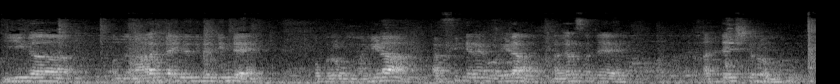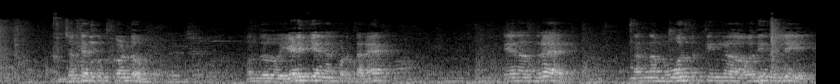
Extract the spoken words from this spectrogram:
ಈಗ ಒಂದು ನಾಲ್ಕೈದು ದಿನದ ಹಿಂದೆ ಒಬ್ಬರು ಮಹಿಳಾ, ಅರಸೀಕೆರೆ ಮಹಿಳಾ ನಗರಸಭೆ ಅಧ್ಯಕ್ಷರು ಜೊತೆ ಕೂತ್ಕೊಂಡು ಒಂದು ಹೇಳಿಕೆಯನ್ನು ಕೊಡ್ತಾರೆ. ಏನಂದ್ರೆ, ನನ್ನ ಮೂವತ್ತು ತಿಂಗಳ ಅವಧಿನಲ್ಲಿ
